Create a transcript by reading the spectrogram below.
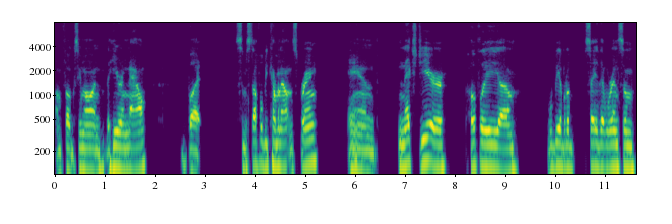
I'm focusing on the here and now. But some stuff will be coming out in spring and next year hopefully um, we'll be able to say that we're in some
